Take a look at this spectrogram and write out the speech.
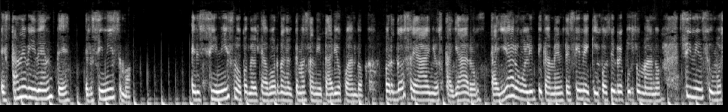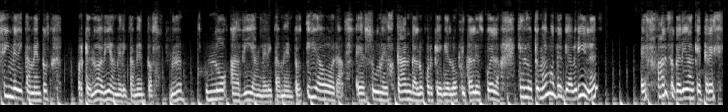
es tan evidente el cinismo, el cinismo con el que abordan el tema sanitario cuando por 12 años callaron, callaron olímpicamente, sin equipo, sin recursos humanos, sin insumos, sin medicamentos, porque no había medicamentos. ¿Mm? No habían medicamentos. Y ahora es un escándalo porque en el hospital escuela, que lo tomamos desde abril, ¿eh? Es falso que digan que tres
